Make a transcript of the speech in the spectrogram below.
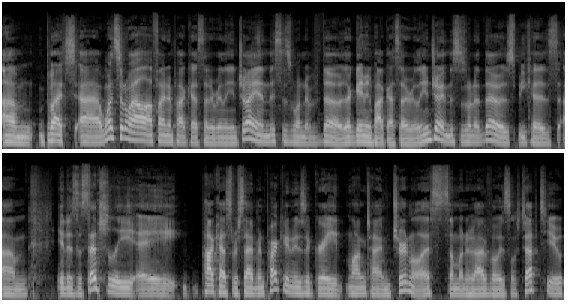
Um, but uh, once in a while, I'll find a podcast that I really enjoy, and this is one of those. Or gaming podcasts that I really enjoy, and this is one of those because um, it is essentially a podcast where Simon Parkin is a great longtime journalist, someone who I've always looked up to,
